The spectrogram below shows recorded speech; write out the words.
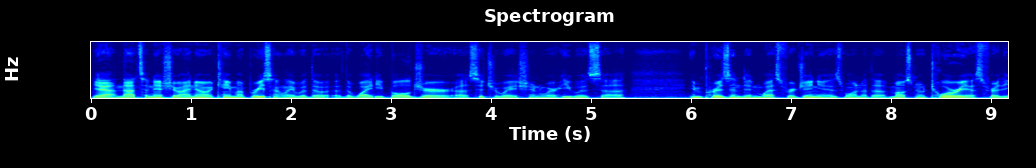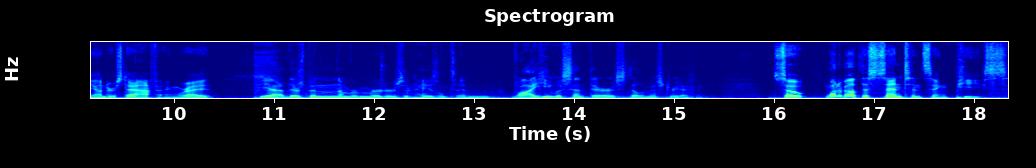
Yeah, and that's an issue. I know it came up recently with the the Whitey Bulger uh, situation where he was uh, imprisoned in West Virginia is one of the most notorious for the understaffing. Right. Yeah, there's been a number of murders in Hazelton. Why he was sent there is still a mystery, I think. So, what about the sentencing piece?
